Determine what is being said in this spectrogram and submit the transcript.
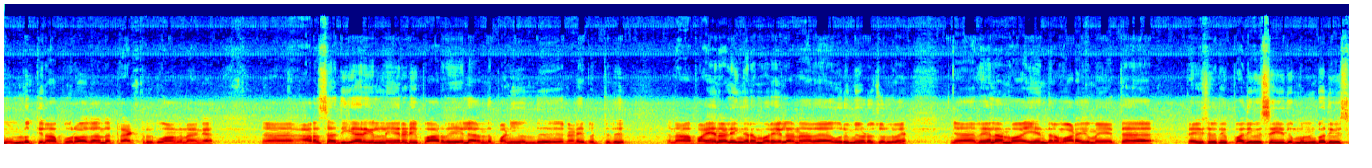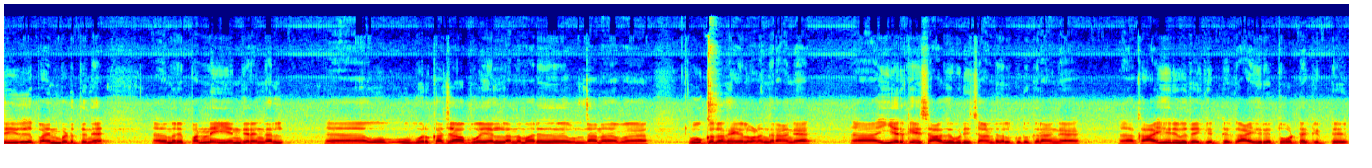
முந்நூற்றி நாற்பது ரூபா தான் அந்த டிராக்டருக்கு வாங்கினாங்க. அரசு அதிகாரிகள் நேரடி பார்வையில் அந்த பணி வந்து நடைபெற்றது. நான் பயனாளிங்கிற முறையில் நான் அதை உரிமையோடு சொல்லுவேன் வேளாண் இயந்திரம் வாடகை மையத்தை தயவுசெய்து பதிவு செய்து முன்பதிவு செய்து பயன்படுத்துங்க. அது மாதிரி பண்ணை இயந்திரங்கள் ஒவ்- ஒவ்வொரு கஜா புயல் அந்த மாதிரி உண்டான ஊக்கத்தொகைகள் வழங்குறாங்க. இயற்கை சாகுபடி சான்றிதழ் கொடுக்குறாங்க. காய்கறி விதை கிட்டு காய்கறி தோட்ட கிட்டு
